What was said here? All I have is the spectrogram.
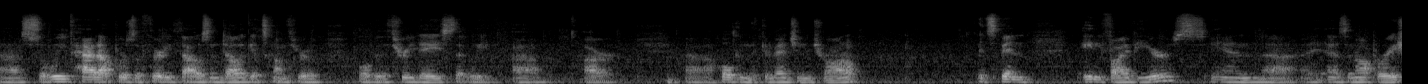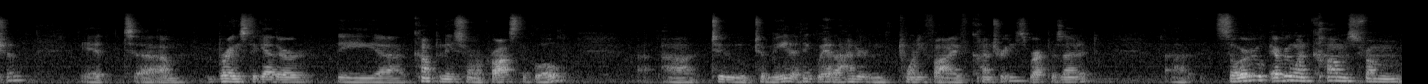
Uh, So we've had upwards of thirty thousand delegates come through over the three days that we uh, are uh, holding the convention in Toronto. It's been eighty-five years in, uh, as an operation. It um, brings together the uh, companies from across the globe uh, to, to meet. I think we had 125 countries represented. Uh, So every, everyone comes from,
